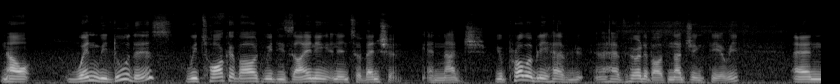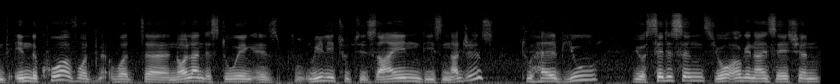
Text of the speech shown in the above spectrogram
Now, when we do this, we talk about we designing an intervention, a nudge. You probably have, have heard about nudging theory. And in the core of what, what uh, Neuland is doing is really to design these nudges to help you, your citizens, your organization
